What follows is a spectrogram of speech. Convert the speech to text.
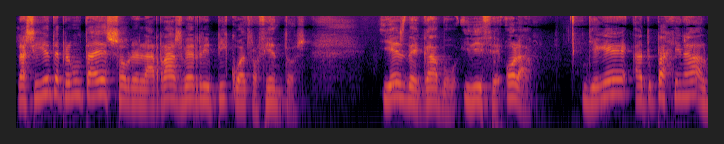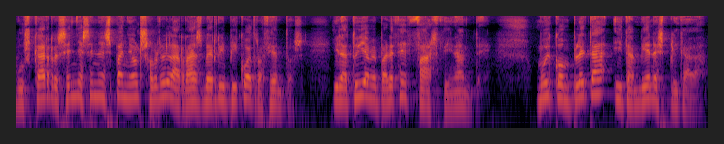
La siguiente pregunta es sobre la Raspberry Pi 400 y es de Gabo y dice, hola, llegué a tu página al buscar reseñas en español sobre la Raspberry Pi 400 y la tuya me parece fascinante, muy completa y también explicada.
